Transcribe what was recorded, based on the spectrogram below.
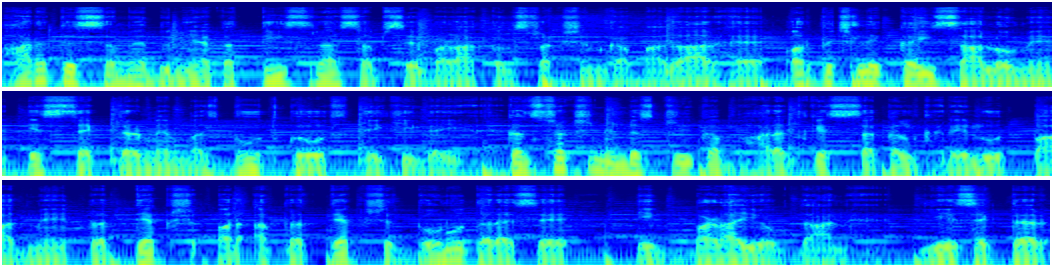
भारत इस समय दुनिया का तीसरा सबसे बड़ा कंस्ट्रक्शन का बाज़ार है और पिछले कई सालों में इस सेक्टर में मज़बूत ग्रोथ देखी गई है। कंस्ट्रक्शन इंडस्ट्री का भारत के सकल घरेलू उत्पाद में प्रत्यक्ष और अप्रत्यक्ष दोनों तरह से एक बड़ा योगदान है। ये सेक्टर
